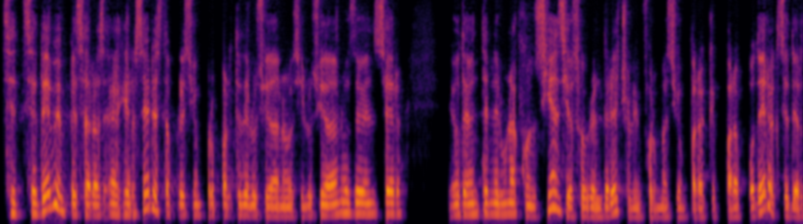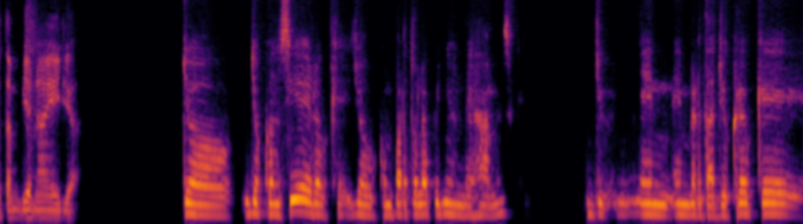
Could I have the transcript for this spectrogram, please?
se, debe empezar a, ejercer esta presión por parte de los ciudadanos y los ciudadanos deben ser o deben tener una conciencia sobre el derecho a la información para, que, para poder acceder también a ella. Yo, yo considero que yo comparto la opinión de James. en, en, verdad, yo creo que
